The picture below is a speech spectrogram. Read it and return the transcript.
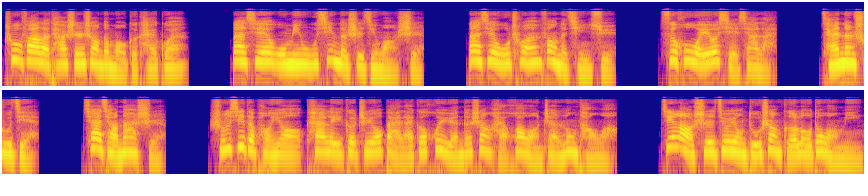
触发了他身上的某个开关。那些无名无姓的事情往事，那些无处安放的情绪，似乎唯有写下来才能疏解。恰巧那时。熟悉的朋友开了一个只有百来个会员的上海话网站弄堂网，金老师就用“独上阁楼”的网名，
